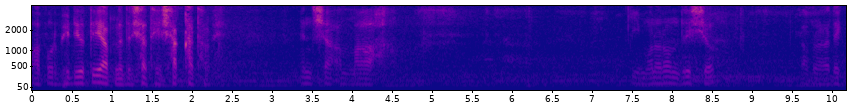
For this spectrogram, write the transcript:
অপর ভিডিওতে আপনাদের সাথে সাক্ষাৎ হবে। ইনশাআল্লাহ। কি মনোরম দৃশ্য। আপনারা দেখতে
